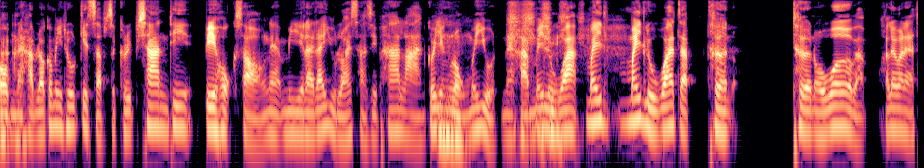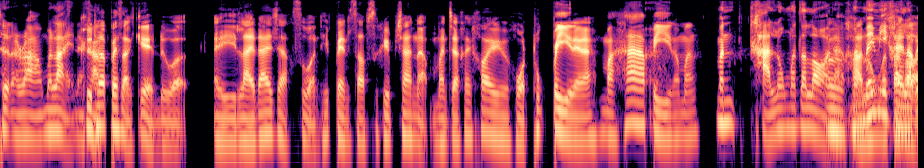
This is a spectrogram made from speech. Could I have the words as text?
ลมๆนะครับ แล้วก็มีธุรกิจ subscription ที่ปี 62เนี่ยมีรายได้อยู่ 135 ล้านก็ยังลงไม่หยุดนะครับ ไม่รู้ว่าไม่ไม่รู้ว่าจะ turn turn over แบบเขาเรียกว่าอะไร turn around เมื่อไหร่นะคือครัถ้าบไปสังเกตดูอะไอรายได้จากส่วนที่เป็น subscription อะมันจะค่อยๆ หดทุกปีเลยนะ มา 5 ปีแล้วมั้ง มันขาลงมาตลอดเอออะขาลงมันไม่มีใครรับมาตลอด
